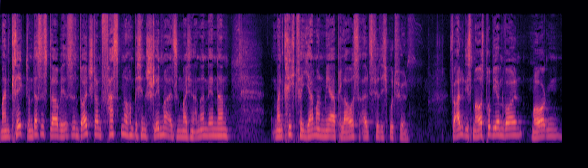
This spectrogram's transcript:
Man kriegt, und das ist, glaube ich, es ist in Deutschland fast noch ein bisschen schlimmer als in manchen anderen Ländern, man kriegt für Jammern mehr Applaus als für sich gut fühlen. Für alle, die es mal ausprobieren wollen, morgen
